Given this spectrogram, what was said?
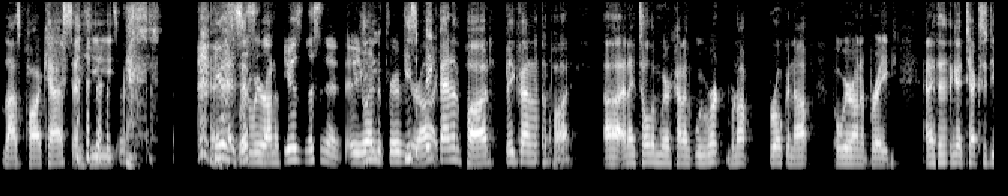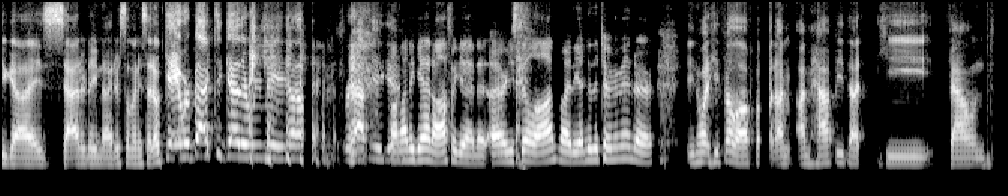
last podcast, and he. he was said we were on a, he was listening. He, he wanted to prove he's a wrong. big fan of the pod. Big fan of the pod. Uh, and I told him we are kind of we weren't we're not broken up, but we were on a break. And I think I texted you guys Saturday night or something. I said, "Okay, we're back together. We made up. we're happy again." On again, off again. Are you still on by the end of the tournament, or? You know what? He fell off, but I'm I'm happy that he found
